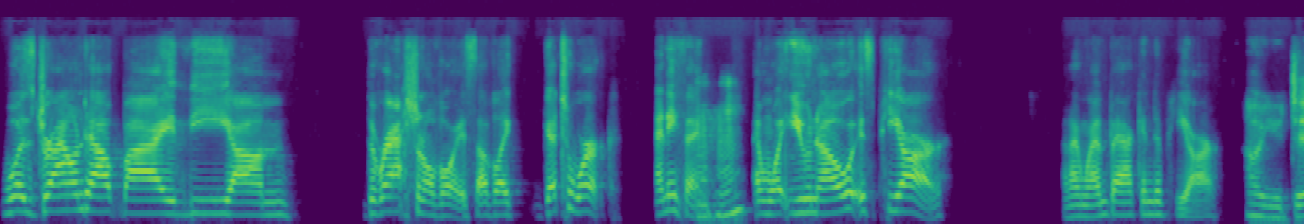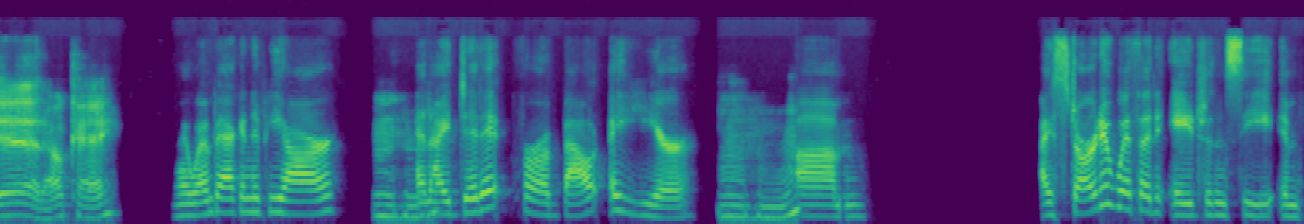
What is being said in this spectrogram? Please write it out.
was drowned out by the um, the rational voice of like, get to work, anything. Mm-hmm. And what you know is PR. And I went back into PR. Oh, you did? Okay. I went back into PR mm-hmm. and I did it for about a year. Mm-hmm. Um, I started with an agency in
